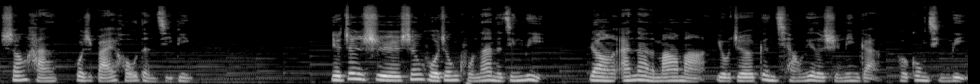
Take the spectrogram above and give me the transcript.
伤寒或是白喉等疾病，也正是生活中苦难的经历，让安娜的妈妈有着更强烈的使命感和共情力。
